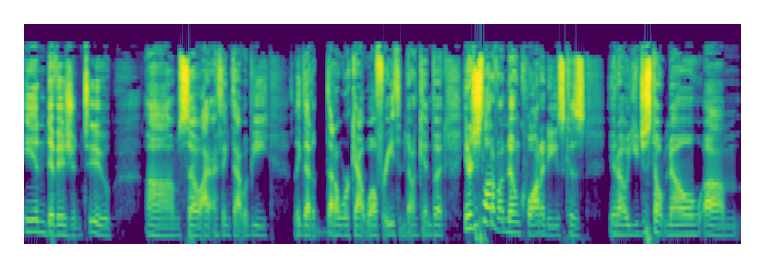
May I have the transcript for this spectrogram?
in Division Two. Um, so I, I, think that would be, I think that that'll work out well for Ethan Duncan. But you know, just a lot of unknown quantities because you know you just don't know um,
